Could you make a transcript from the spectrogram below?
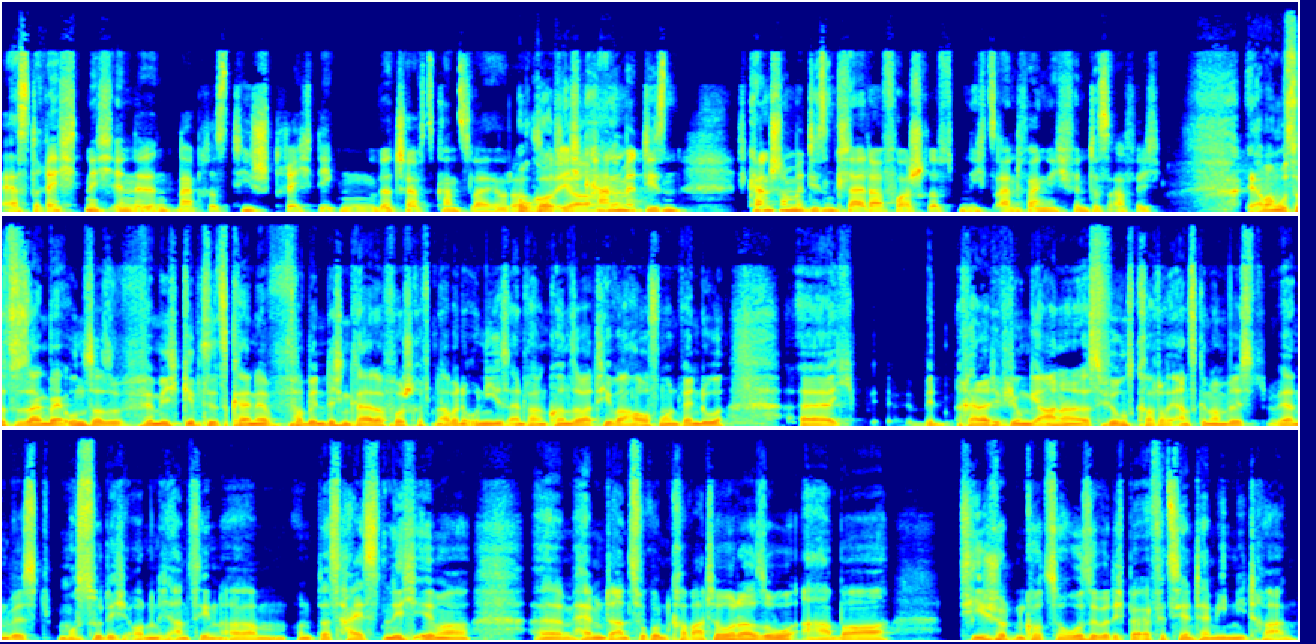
erst recht nicht in irgendeiner prestigeträchtigen Wirtschaftskanzlei oder Oh so. Gott, ich ja, kann ja. mit diesen, ich kann schon mit diesen Kleidervorschriften nichts anfangen. Ich finde das affig. Ja, man muss dazu sagen, bei uns, also für mich gibt es jetzt keine verbindlichen Kleidervorschriften, aber eine Uni ist einfach ein konservativer Haufen und wenn du äh, ich, mit relativ jungen Jahren als Führungskraft auch ernst genommen willst, werden willst, musst du dich ordentlich anziehen. Ähm, und das heißt nicht immer ähm, Hemd, Anzug und Krawatte oder so, aber T-Shirt und kurze Hose würde ich bei offiziellen Terminen nie tragen.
